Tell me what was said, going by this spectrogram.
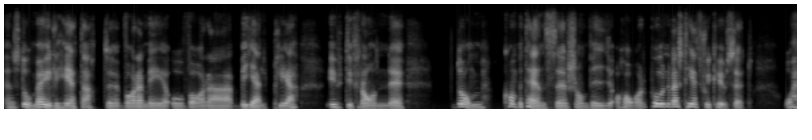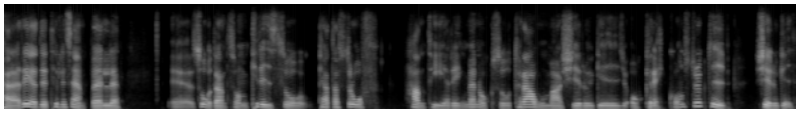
en stor möjlighet att eh, vara med och vara behjälpliga utifrån de kompetenser som vi har på universitetssjukhuset. Och här är det till exempel eh, sådant som kris och katastrofhantering men också traumakirurgi och rekonstruktiv kirurgi.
